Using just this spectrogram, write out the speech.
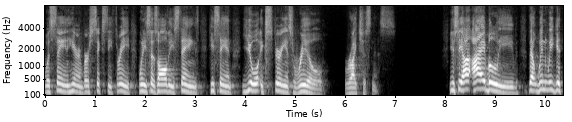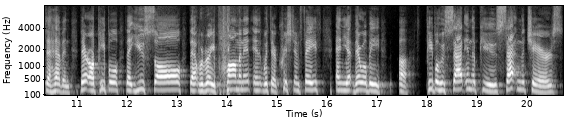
was saying here in verse 63, when he says all these things, he's saying you will experience real righteousness. You see, I, I, believe that when we get to heaven, there are people that you saw that were very prominent in, with their Christian faith, and yet there will be uh, people who sat in the pews, sat in the chairs,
